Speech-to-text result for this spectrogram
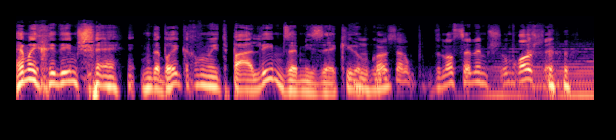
הם היחידים שמדברים ככה ומתפעלים זה מזה, כאילו, כל השאר, זה לא עושה להם שום רושם.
